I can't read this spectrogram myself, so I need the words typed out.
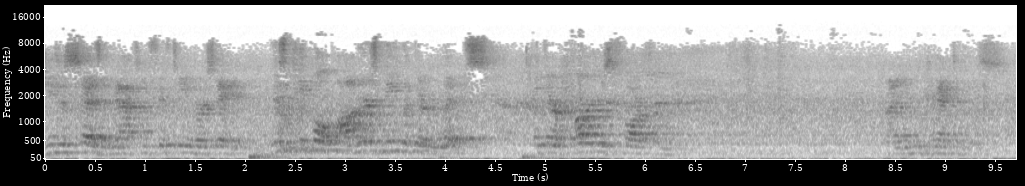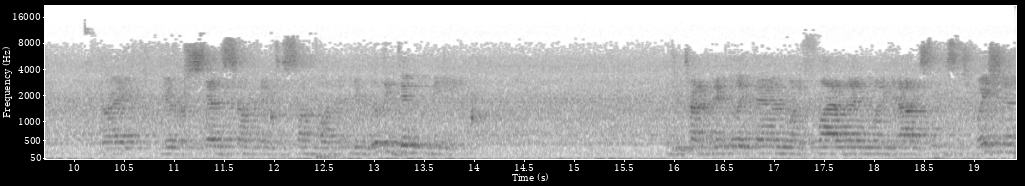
Jesus says in Matthew 15, verse 8, This people honors me with their lips, but their heart is far from me. Right? You can connect to this. Right? You ever said something to someone that you really didn't mean? You're trying to manipulate them, you want to flatter them, you want to get out of a sticky situation.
